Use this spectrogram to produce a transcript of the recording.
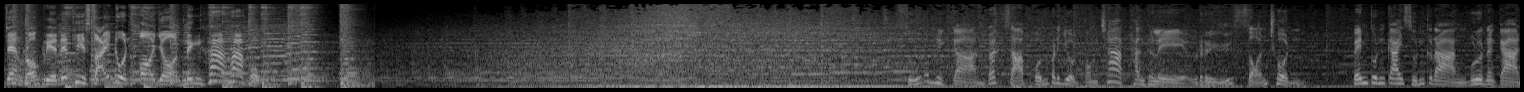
แจ้งร้องเรียนได้ที่สายด่วนออย1556ศูนย์อำนวยการรักษาผลประโยชน์ของชาติทางทะเลหรือสอนชน เป็นนกลไกศูนย์กลางบูรณาการ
